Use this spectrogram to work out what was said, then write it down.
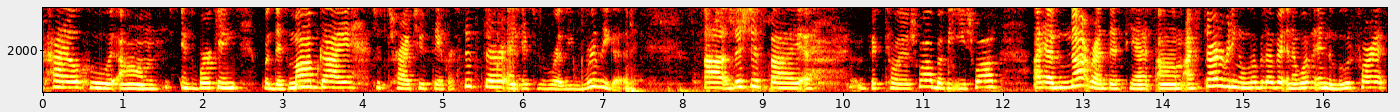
Kyle, who um, is working with this mob guy to try to save her sister, and it's really, really good. Uh, Vicious by uh, Victoria Schwab, of V.E. Schwab. I have not read this yet. Um, I started reading a little bit of it and I wasn't in the mood for it.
